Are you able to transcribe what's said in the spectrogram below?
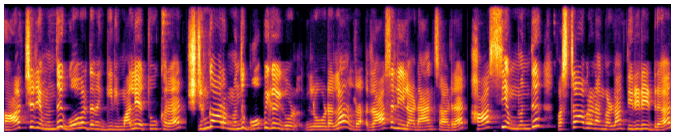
ஆச்சரியம் வந்து கோவர்தனகிரி மலையை தூக்குறார். ஸ்ருங்காரம் வந்து கோபிகைகளோடலாம் ரா- ராசலீலா டான்ஸ் ஆடுறார். ஹாஸ்யம் வந்து வஸ்திராபரணங்கள்லாம் திருடிடுறார்.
